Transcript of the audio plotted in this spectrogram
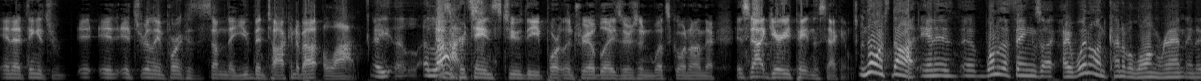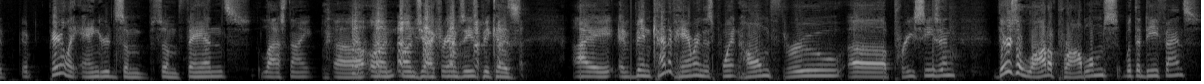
And I think it's it, it- it's really important because it's something that you've been talking about a lot. A, a, a As it pertains to the Portland Trailblazers and what's going on there. It's not Gary Payton the second. No, it's not. And it, uh, one of the things I, I went on kind of a long rant, and it apparently angered some some fans last night uh, on on Jack Ramsey's because I have been kind of hammering this point home through uh, preseason. There's a lot of problems with the defense.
